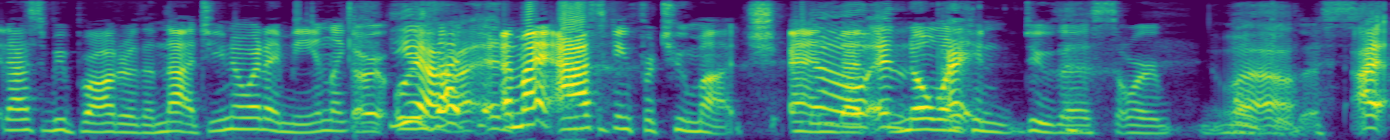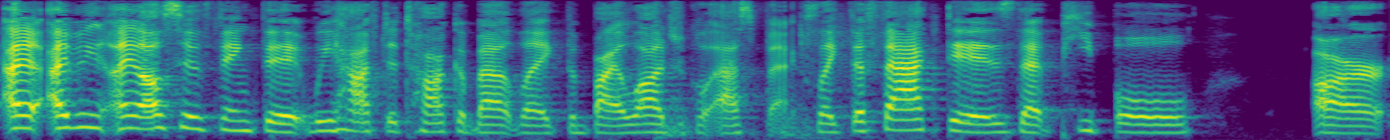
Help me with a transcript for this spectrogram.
it has to be broader than that. Do you know what I mean? Like, or, or yeah, that, and, am I asking for too much and no, that and no one I, can do this or won't well, do this? I, I, I mean, I also think that we have to talk about like the biological aspects. Like, the fact is that people are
